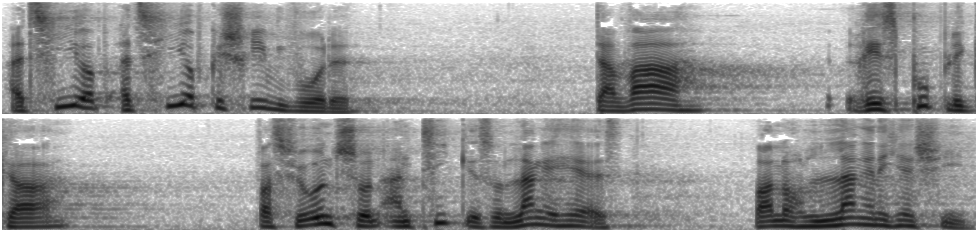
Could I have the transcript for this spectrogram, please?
Als Hiob, als Hiob geschrieben wurde, da war Res Publica, was für uns schon antik ist und lange her ist, war noch lange nicht erschienen.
